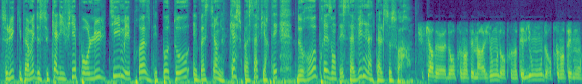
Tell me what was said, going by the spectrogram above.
celui qui permet de se qualifier pour l'ultime épreuve des poteaux. Et Bastien ne cache pas sa fierté de représenter sa ville natale ce soir. Je suis fier de, représenter ma région, de représenter Lyon, de représenter mon,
